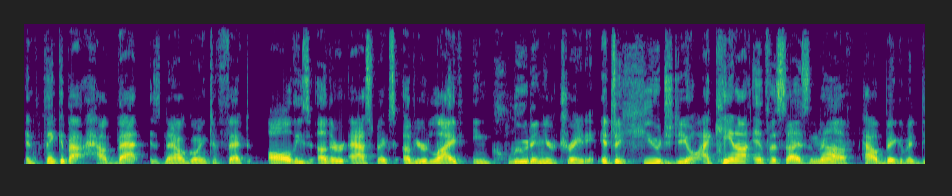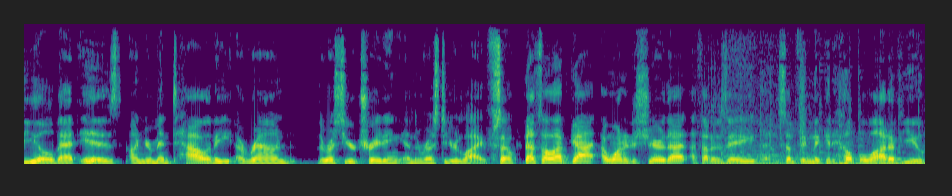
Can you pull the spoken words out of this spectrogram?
and think about how that is now going to affect all these other aspects of your life, including your trading. It's a huge deal. I cannot emphasize enough how big of a deal that is on your mentality around the rest of your trading and the rest of your life. So that's all I've got. I wanted to share that. I thought it was a something that could help a lot of you.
